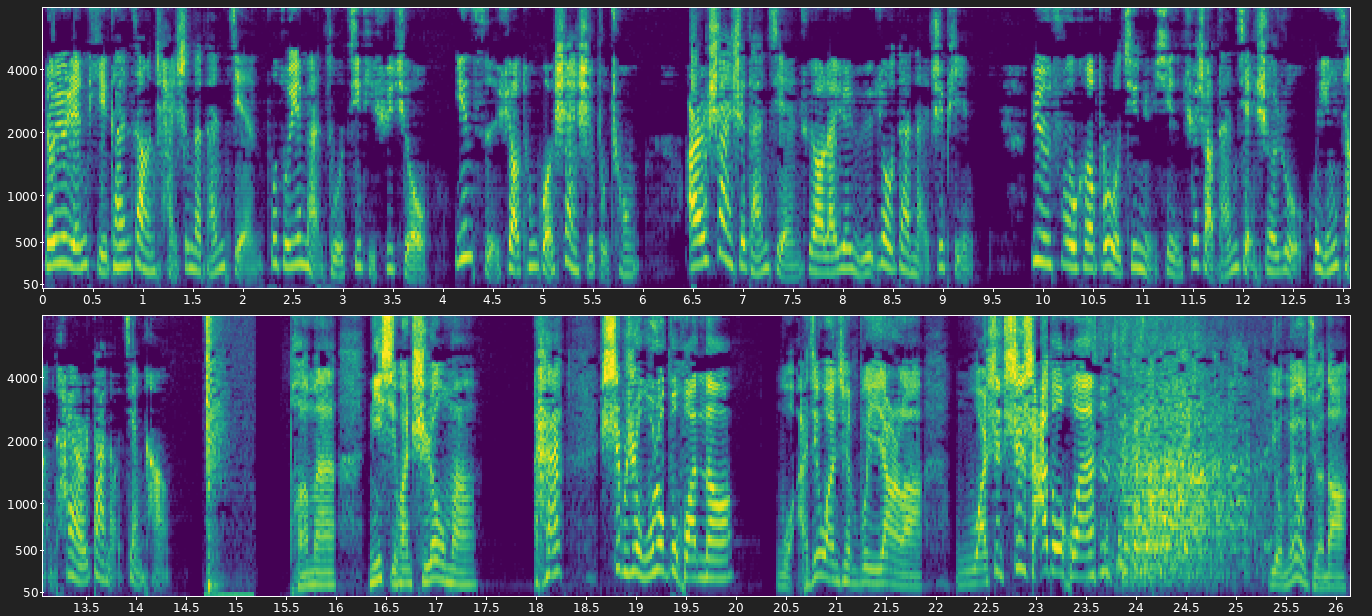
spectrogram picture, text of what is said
由于人体肝脏产生的胆碱不足以满足机体需求，因此需要通过膳食补充。而膳食胆碱主要来源于肉蛋奶制品。孕妇和哺乳期女性缺少胆碱摄入，会影响胎儿大脑健康。朋友们，你喜欢吃肉吗？哎，是不是无肉不欢呢？我就完全不一样了，我是吃啥都欢。有没有觉得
